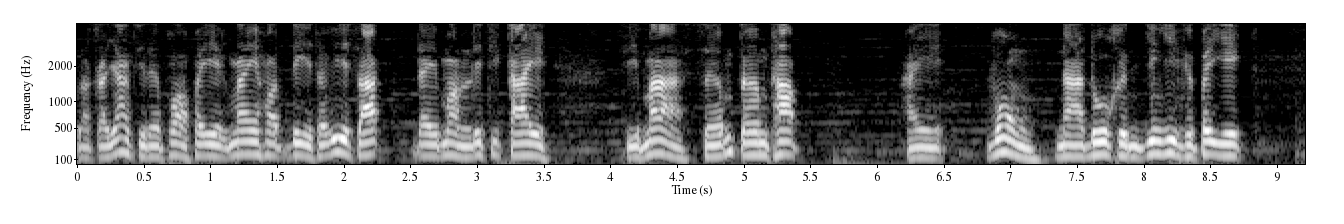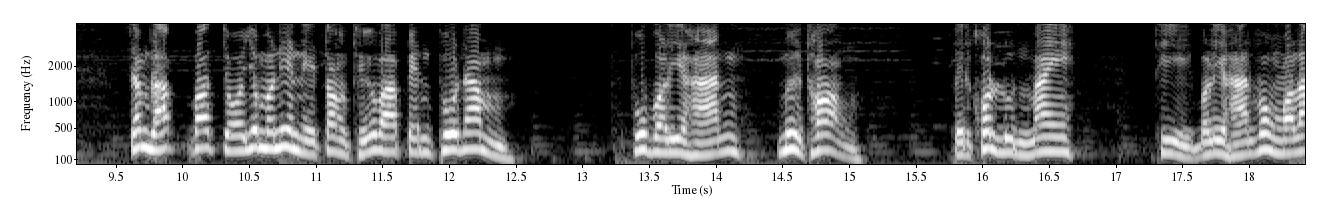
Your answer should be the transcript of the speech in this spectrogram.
แล้วก็ย่างสีได้พ่อพระเอกไม่ฮอตดีทวีศักดิ์ไดมอนด์ลิทิไกสีมาเสริมเติมทัพ ให้วงน่าดูขึ้นยิ่งยิ่งขึ้นไปอีกสำหรับบอสโจยมนินนี่ต้องถือว่าเป็นผู้นำผู้บริหารมือท่อง เป็นคนรุ่นใหม่ที่บริหารวงมอล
